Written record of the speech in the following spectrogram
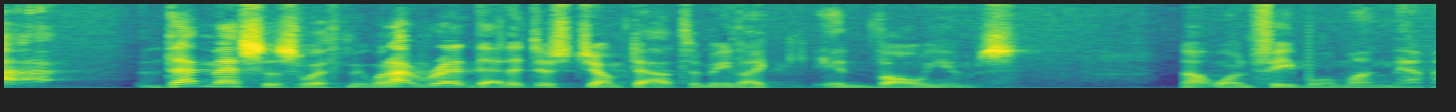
I, that messes with me. When I read that, it just jumped out to me like in volumes. Not one feeble among them.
